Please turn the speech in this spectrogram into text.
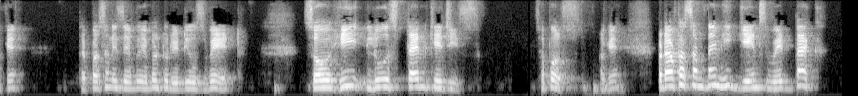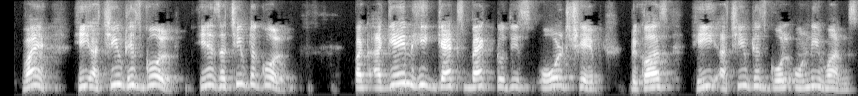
okay. The person is able to reduce weight so he lose 10 kgs, suppose, okay? But after some time, he gains weight back. Why? He achieved his goal. He has achieved a goal. But again, he gets back to this old shape because he achieved his goal only once,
